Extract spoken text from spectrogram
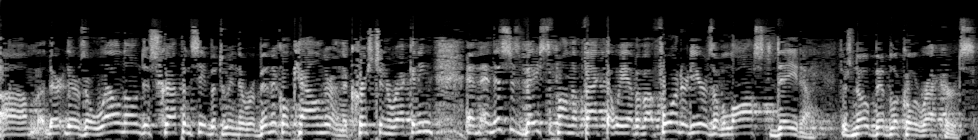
Um, there, there's a well known discrepancy between the rabbinical calendar and the Christian reckoning, and, and, this is based upon the fact that we have about 400 years of lost data. There's no biblical records.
